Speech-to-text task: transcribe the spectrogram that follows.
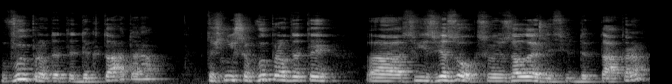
виправдати диктатора, точніше, виправдати е, свій зв'язок, свою залежність від диктатора,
